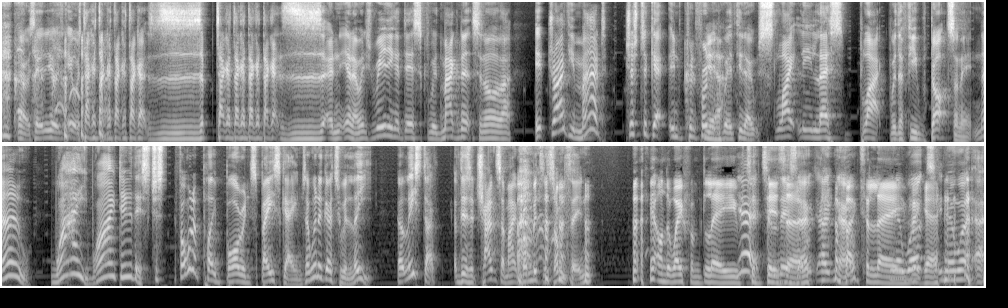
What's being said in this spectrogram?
No, it was, it was, it was taka taka taka taka zip, taka taka taka taka zzz, and you know it's reading a disc with magnets and all of that. It drive you mad just to get in, confronted Yeah. with you know slightly less black with a few dots on it. No, why? Why do this? Just if I want to play boring space games, I'm going to go to Elite. At least I, there's a chance I might bump into something. on the way from Lave yeah, to Diso, Lizzo. Uh, no, back to You know what? again. You know what? Uh,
